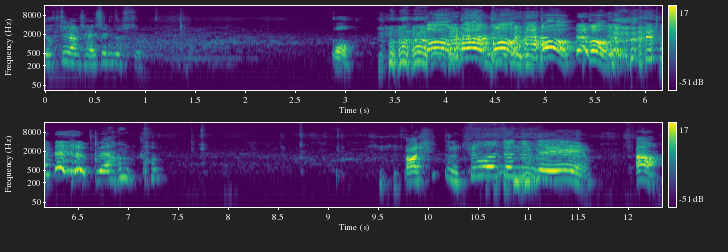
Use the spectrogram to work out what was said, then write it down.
역진아 잘생겼어. 꺼. 꺼꺼꺼꺼꺼 꺼. 왜 안 꺼? 아 10분 채워졌는데 아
